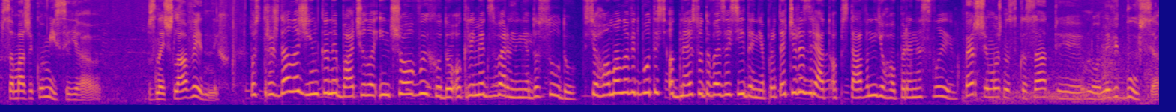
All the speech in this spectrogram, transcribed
сама ж комісія знайшла винних. Постраждала жінка не бачила іншого виходу, окрім як звернення до суду. Всього мало відбутись одне судове засідання, проте через ряд обставин його перенесли. Перший, можна сказати, ну, не відбувся.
